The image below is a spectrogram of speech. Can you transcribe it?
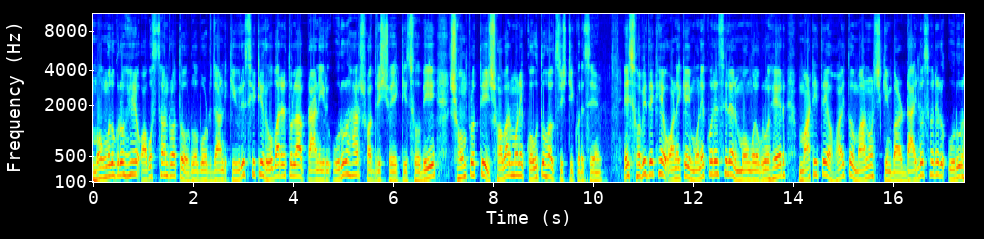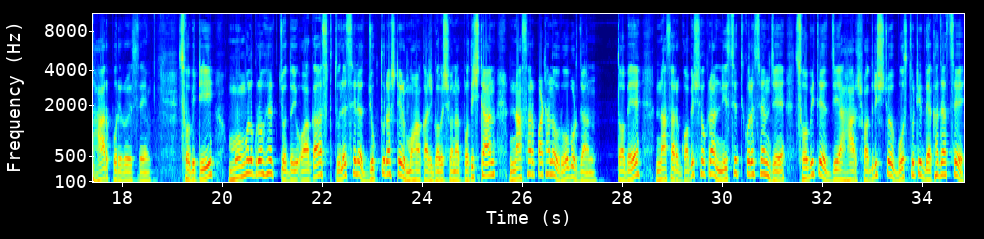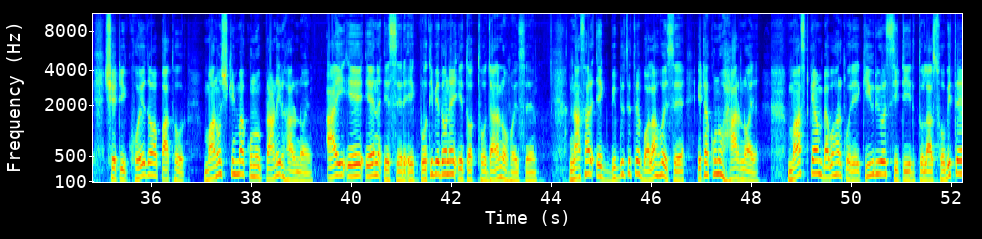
মঙ্গল গ্রহে অবস্থানরত রোবট যান কিউরিসিটি রোভারের তোলা প্রাণীর উরুরহার সদৃশ্য একটি ছবি সম্প্রতি সবার মনে কৌতূহল সৃষ্টি করেছে। এই ছবি দেখে অনেকেই মনে করেছিলেন মঙ্গল গ্রহের মাটিতে হয়তো মানুষ কিংবা ডাইনোসরের উরুর হার পড়ে রয়েছে। ছবিটি মঙ্গল গ্রহের চোদ্দই আগস্ট তুলেছিল যুক্তরাষ্ট্রের মহাকাশ গবেষণা প্রতিষ্ঠান, নাসার পাঠানো রোবট যান তবে নাসার গবেষকরা নিশ্চিত করেছেন যে ছবিতে যে হার সদৃশ বস্তুটি দেখা যাচ্ছে, সেটি ক্ষয়ে যাওয়া পাথর, মানুষ কিংবা কোনো প্রাণীর হার নয়। আইএএনএসের এক প্রতিবেদনে এ তথ্য জানানো হয়েছে। নাসার এক বিবৃতিতে বলা হয়েছে, এটা কোনো হার নয়। মাস্ট ক্যাম্প ব্যবহার করে কিউরিওসিটির তোলা ছবিতে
